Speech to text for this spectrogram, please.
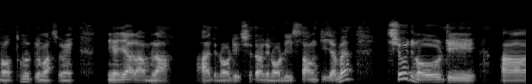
တော့သူတို့တွေမှာဆိုရင်နေရာရလာမလားအာကျွန်တော်တို့ချက်တော့ကျွန်တော်တို့ဒီစောင့်ကြည့်ရမယ်တချို့ကျွန်တော်တို့ဒီအာ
